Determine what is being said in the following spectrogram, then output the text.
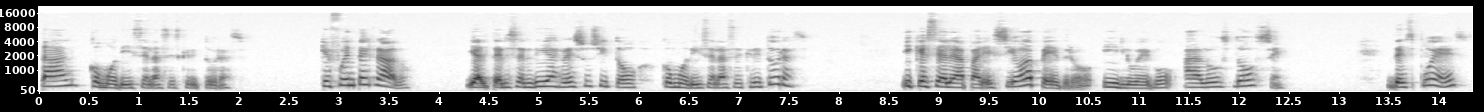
tal como dicen las Escrituras, que fue enterrado y al tercer día resucitó como dicen las Escrituras, y que se le apareció a Pedro y luego a los doce. Después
